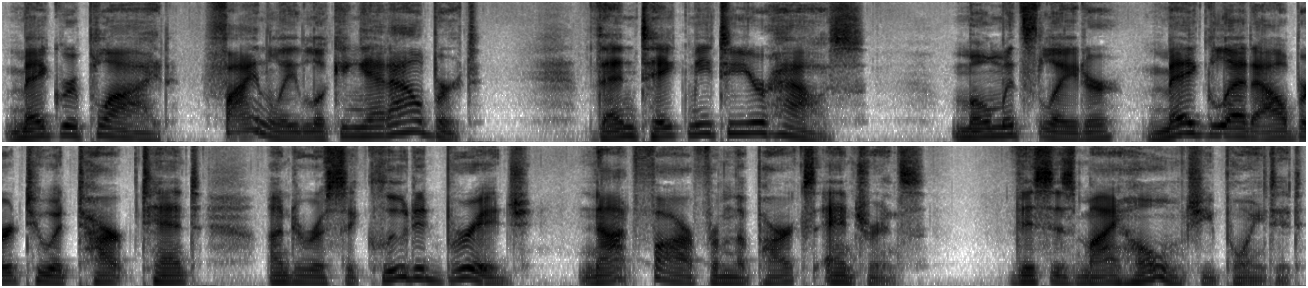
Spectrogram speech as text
Meg replied, finally looking at Albert. Then take me to your house. Moments later, Meg led Albert to a tarp tent under a secluded bridge not far from the park's entrance. This is my home, she pointed.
